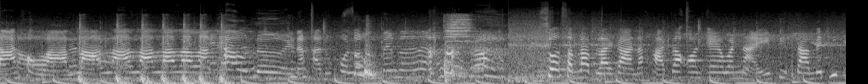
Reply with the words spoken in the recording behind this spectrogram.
ล้านของล้านล้านล้านล้านล้านล้านล้านเท่าเลยนะคะ ทุกคนเราเต็มเลยแหละส่วนสำหรับรายการนะคะ จะออนแอร์วันไหนติดตามได้ที่เพ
